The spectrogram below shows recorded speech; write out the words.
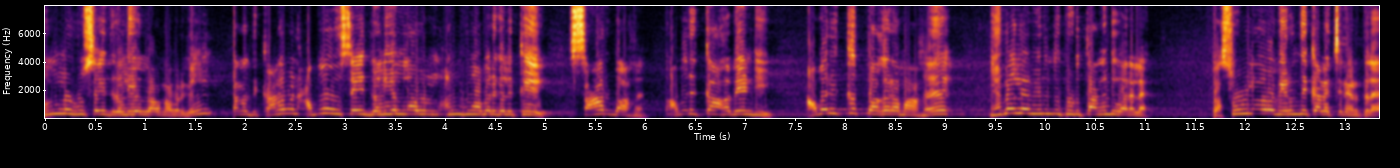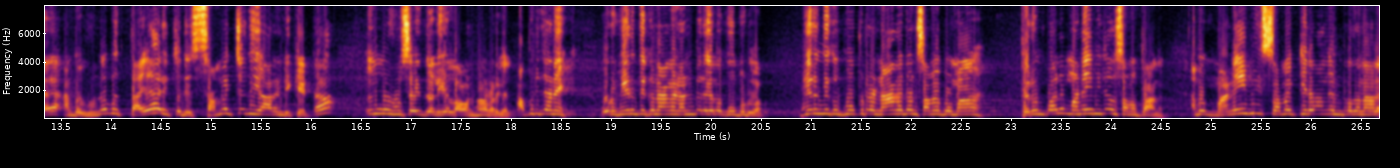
உம்மு ஹுசைத் ரலியல்லாஹு அவர்கள் தனது கணவன் அபு ஹுசைத் ரலியல்லாஹு அன்பு அவர்களுக்கு சார்பாக அவருக்காக வேண்டி அவருக்கு பகரமாக இவங்க விருந்து கொடுத்தாங்கன்னு வரல. ரசூல்லாவை விருந்து கலைச்ச நேரத்துல அந்த உணவு தயாரிச்சது சமைச்சது யாருன்னு கேட்டா உம்மு ஹுசைத் அலி அல்லாவன் அவர்கள். அப்படித்தானே? ஒரு விருந்துக்கு நாங்க நண்பர்களை கூப்பிடுவோம். விருந்துக்கு கூப்பிடுற நாங்க தான் சமைப்போமா? பெரும்பாலும் மனைவி தான் சமைப்பாங்க. அப்ப மனைவி சமைக்கிறாங்கன்றதுனால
